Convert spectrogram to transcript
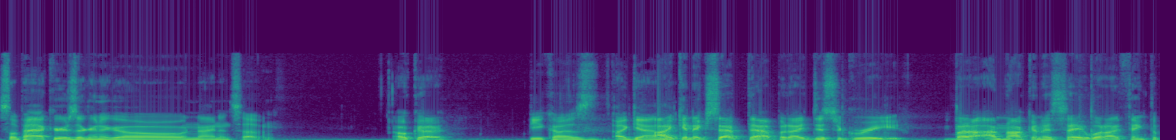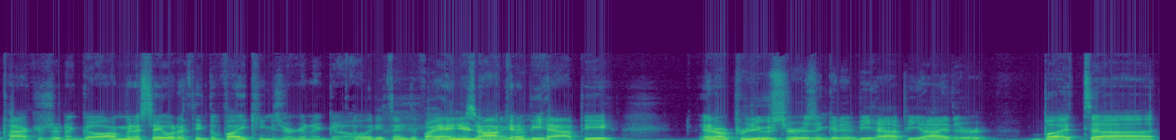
So Packers are going to go nine and seven okay, because again, I can accept that, but I disagree. But I'm not going to say what I think the Packers are going to go. I'm going to say what I think the Vikings are going to go. what do you think the Vikings? Are? And you're not gonna be happy, and our producer isn't going to be happy either. But uh,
